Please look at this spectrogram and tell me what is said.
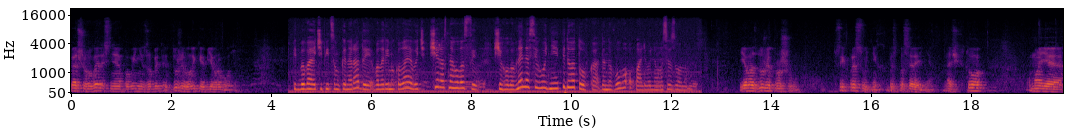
1 вересня повинні зробити дуже великий об'єм роботи. Підбиваючи підсумки наради, Валерій Миколаєвич ще раз наголосив, що головне на сьогодні підготовка до нового опалювального сезону. Я вас дуже прошу, всіх присутніх безпосередньо, значить, хто має е,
